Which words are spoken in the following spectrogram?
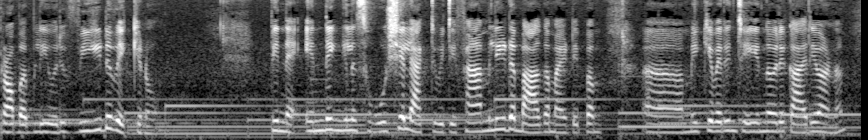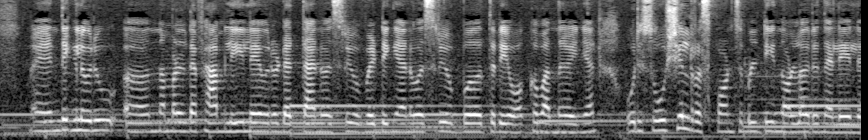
പ്രോബബ്ലി ഒരു വീട് വെക്കണോ? പിന്നെ എന്തെങ്കിലും സോഷ്യൽ ആക്ടിവിറ്റി ഫാമിലിയുടെ ഭാഗമായിട്ട് ഇപ്പം മിക്കവരും ചെയ്യുന്ന ഒരു കാര്യമാണ്. എന്തെങ്കിലും ഒരു നമ്മളുടെ ഫാമിലിയിലെ ഒരു ഡെത്ത് ആനിവേഴ്സറിയോ വെഡിങ് ആനിവേഴ്സറിയോ ബർത്ത്ഡേയോ ഒക്കെ വന്നു കഴിഞ്ഞാൽ ഒരു സോഷ്യൽ റെസ്പോൺസിബിലിറ്റി എന്നുള്ള ഒരു നിലയിൽ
